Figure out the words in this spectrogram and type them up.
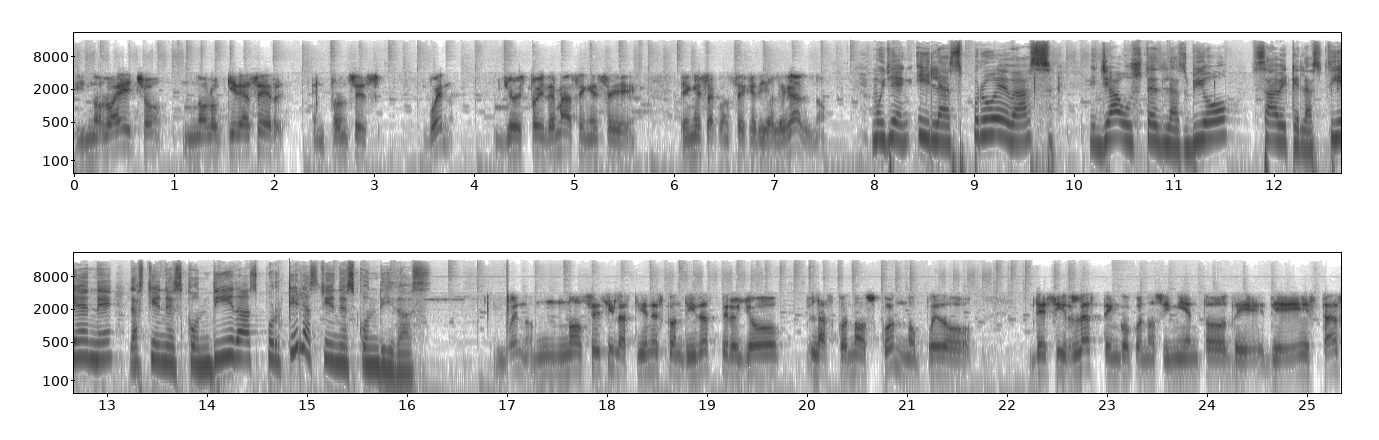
Y no lo ha hecho, no lo quiere hacer, entonces, bueno, yo estoy de más en ese en esa consejería legal, ¿no? Muy bien, y las pruebas ya usted las vio, sabe que las tiene, las tiene escondidas, ¿por qué las tiene escondidas? Bueno, no sé si las tiene escondidas, pero yo las conozco, no puedo decirlas, tengo conocimiento de, de estas,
